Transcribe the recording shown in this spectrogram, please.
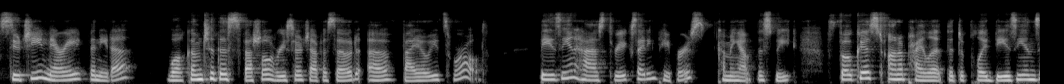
Suchi, Neri, Vinita, welcome to this special research episode of BioEats World. Bayesian has three exciting papers coming out this week focused on a pilot that deployed Bayesian's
